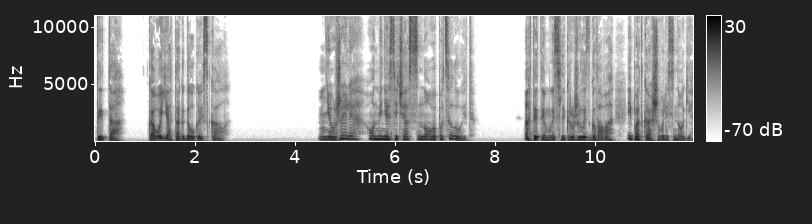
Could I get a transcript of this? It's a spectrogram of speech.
Ты та, кого я так долго искал». Неужели он меня сейчас снова поцелует? От этой мысли кружилась голова и подкашивались ноги.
